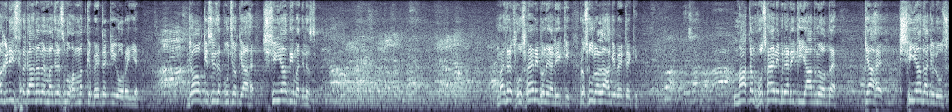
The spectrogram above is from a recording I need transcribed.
बगड़ी सरगाना में मजलिस मोहम्मद के बेटे की हो रही है। जाओ, किसी से पूछो क्या है? शिया दी मजलिस। मजलिस हुसैन इबन अली की रसूल अल्लाह के बेटे की। मातम हुसैन इबन अली की याद में होता है, क्या है? शिया का जुलूस।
